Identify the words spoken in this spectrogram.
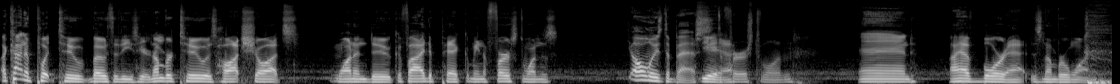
I kind of put two, both of these here. Number two is Hot Shots, Mm. one and Deux. If I had to pick, I mean, the first one's, Always the best. Yeah, The Yeah. first one. and I have Borat as number one.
